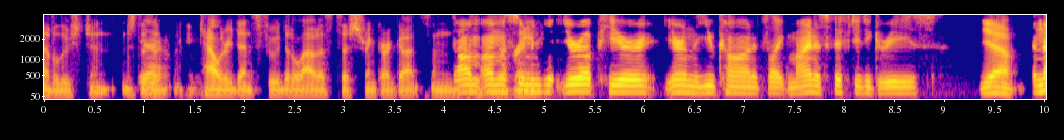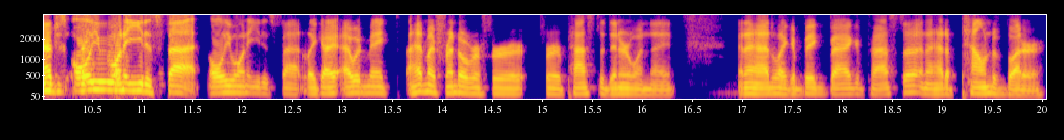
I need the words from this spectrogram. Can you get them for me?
evolution, just as a, like a calorie dense food that allowed us to shrink our guts and. I'm, I'm assuming you're up here. You're in the Yukon. It's like minus 50 degrees. Yeah, And that's just all you want to eat is fat. All you want to eat is fat. Like I, I would make. I had my friend over for for pasta dinner one night, and I had like a big bag of pasta, and I had a pound of butter,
